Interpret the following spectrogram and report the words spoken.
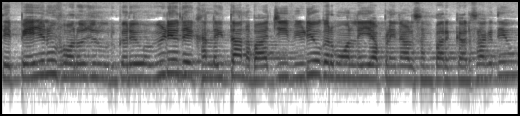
ਤੇ ਪੇਜ ਨੂੰ ਫੋਲੋ ਜ਼ਰੂਰ ਕਰਿਓ। ਵੀਡੀਓ ਦੇਖਣ ਲਈ ਧੰਨਵਾਦ ਜੀ। ਵੀਡੀਓ ਕਰਵਾਉਣ ਲਈ ਆਪਣੇ ਨਾਲ ਸੰਪਰਕ ਕਰ ਸਕਦੇ ਹੋ।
